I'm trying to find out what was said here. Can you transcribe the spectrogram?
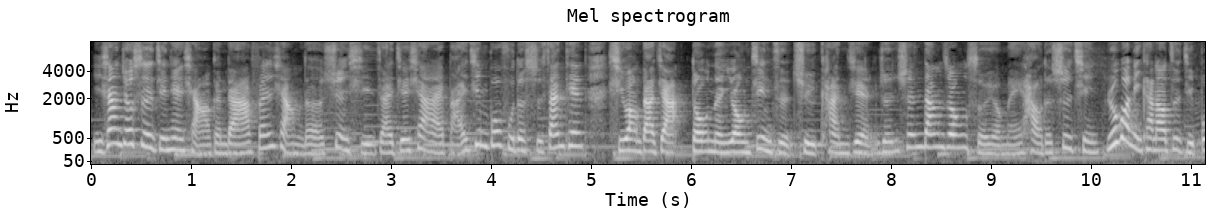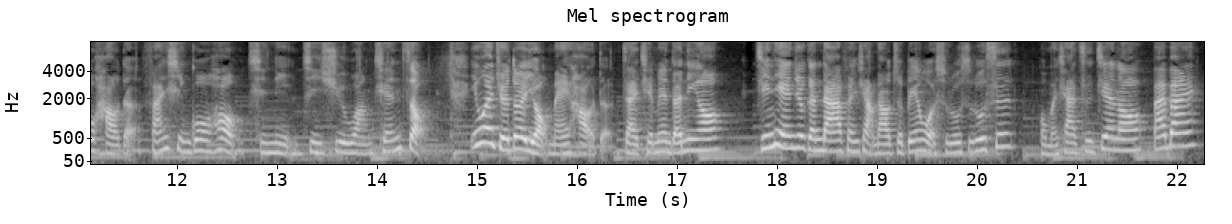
以上就是今天想要跟大家分享的讯息。在接下来白净波幅的十三天，希望大家都能用镜子去看见人生当中所有美好的事情。如果你看到自己不好的，反省过后，请你继续往前走，因为绝对有美好的在前面等你哦。今天就跟大家分享到这边，我是露丝露丝，我们下次见喽，拜拜。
